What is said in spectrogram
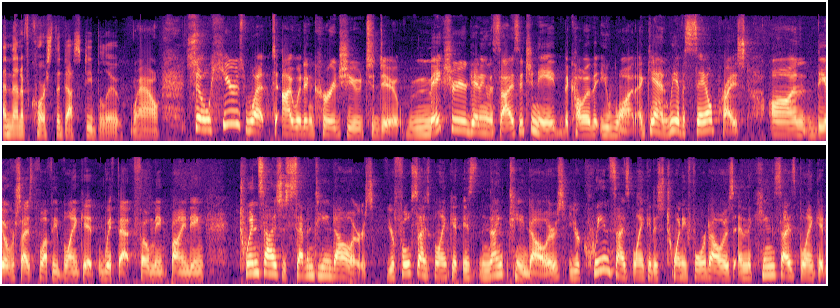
And then, of course, the dusty blue. Wow. So here's what I would encourage you to do. Make sure you're getting the size that you need, the color that you want. Again, we have a sale price on the oversized fluffy blanket with that faux mink binding. Twin size is $17. Your full size blanket is $19. Your queen size blanket is $24. And the king size blanket,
